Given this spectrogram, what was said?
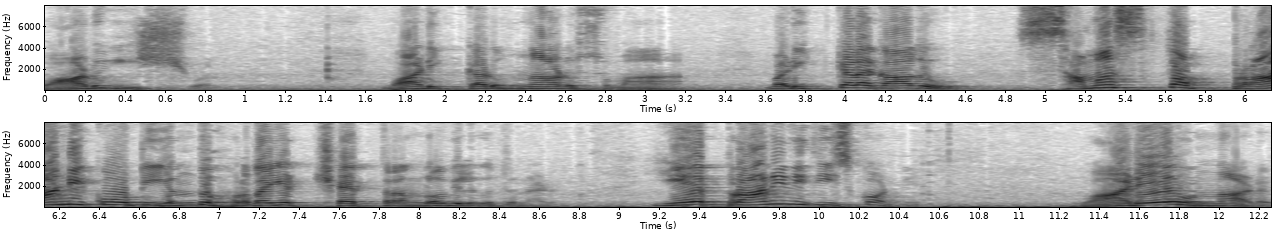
వాడు ఈశ్వరుడు. వాడు ఇక్కడ ఉన్నాడు సుమా. వాడు ఇక్కడ కాదు సమస్త ప్రాణికోటి ఎందు హృదయ క్షేత్రంలో వెలుగుతున్నాడు. ఏ ప్రాణిని తీసుకోండి? వాడే ఉన్నాడు.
